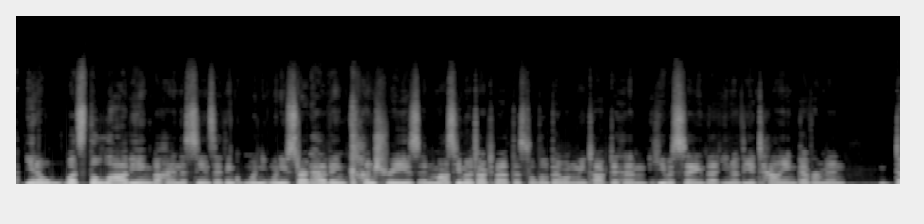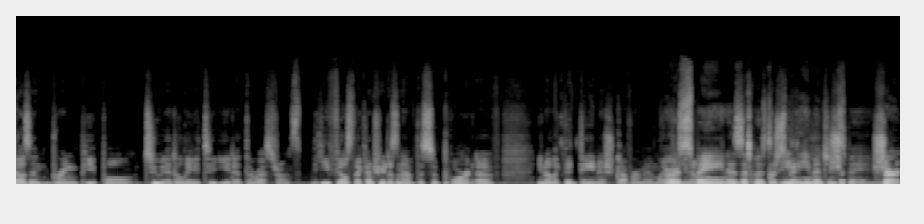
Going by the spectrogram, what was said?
you know what's the lobbying behind the scenes? I think when when you start having countries and Massimo talked about this a little bit when we talked to him. He was saying that you know the Italian government doesn't bring people to Italy to eat at the restaurants. He feels the country doesn't have the support of you know like the Danish government like or you know, Spain, as opposed to or he, Spain. he mentioned Sure- Spain. Sure,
